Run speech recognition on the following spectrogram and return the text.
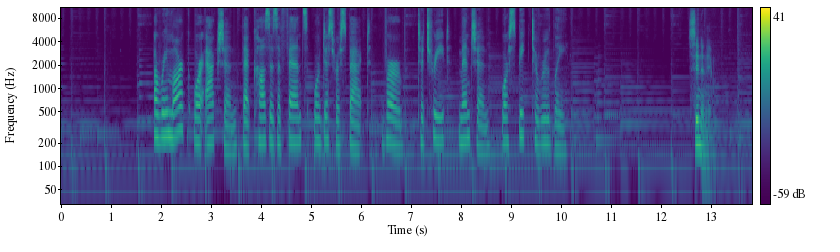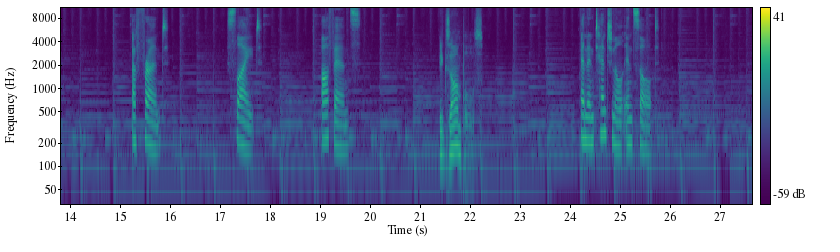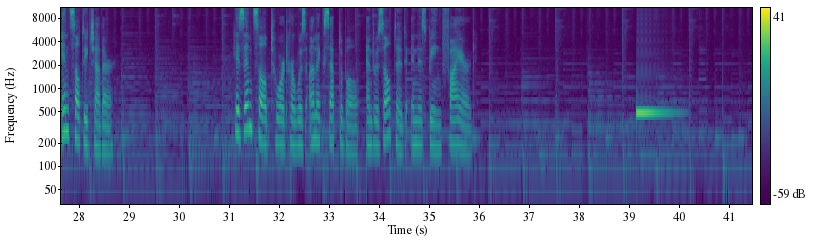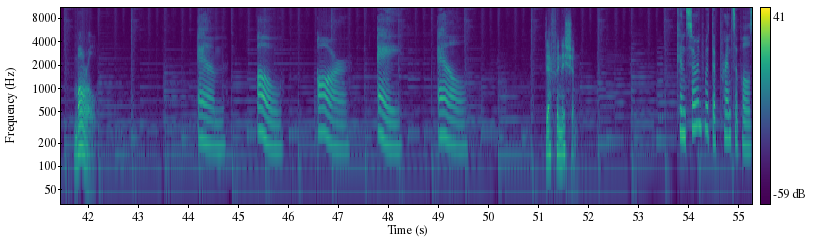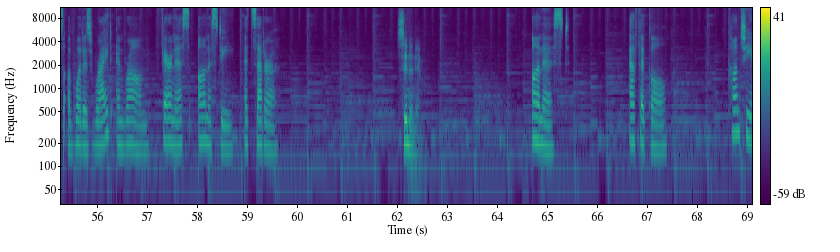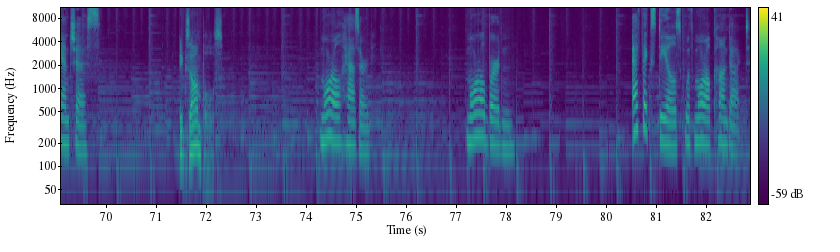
A remark or action that causes offense or disrespect. Verb to treat, mention, or speak to rudely. Synonym Affront, Slight, Offense. Examples An intentional insult. Insult each other. His insult toward her was unacceptable and resulted in his being fired. Moral. M. O. R. A. L. Definition. Concerned with the principles of what is right and wrong, fairness, honesty, etc. Synonym. Honest, Ethical, Conscientious. Examples. Moral hazard, Moral burden. Ethics deals with moral conduct.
